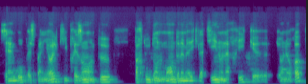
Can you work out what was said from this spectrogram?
C'est un groupe espagnol qui est présent un peu partout dans le monde, en Amérique latine, en Afrique euh, et en Europe.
